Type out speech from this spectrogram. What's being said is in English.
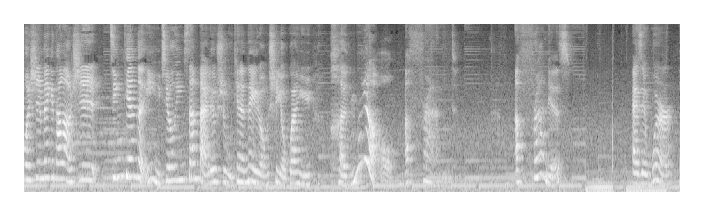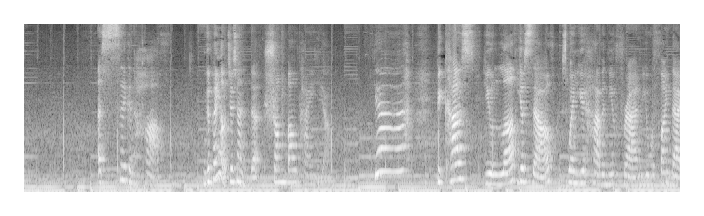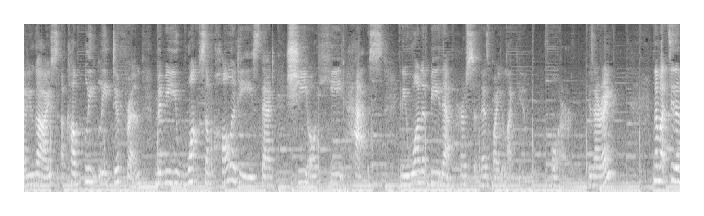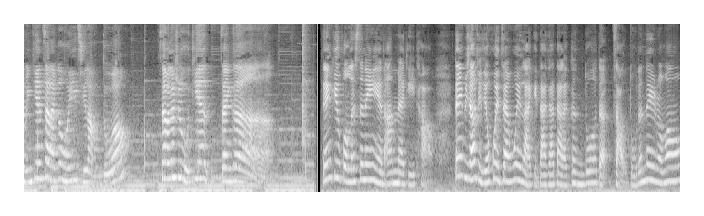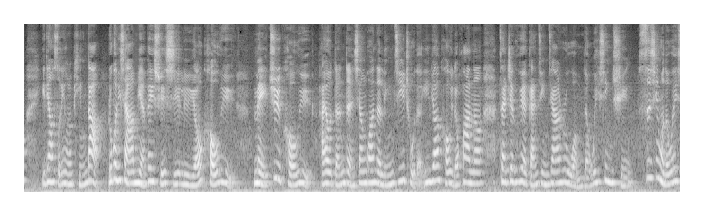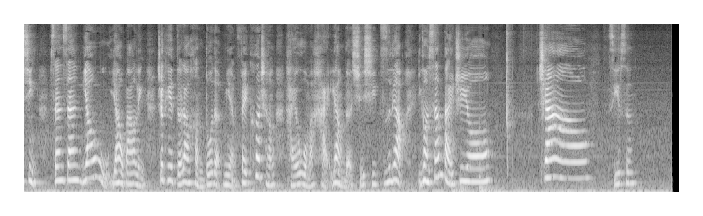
我是 Maggie 唐老师。今天的英语纠音三百六十五天的内容是有关于朋友，a friend。A friend is, as it were, a second half。你的朋友就像你的双胞胎一样。Yeah, because you love yourself. When you have a new friend, you will find that you guys are completely different. Maybe you want some qualities that she or he has, and you want to be that person. That's why you like him or her. Is that right? 那么记得明天再来跟我一起朗读哦。三百六十五天，赞一个。Thank you for listening, and I'm Maggie Tao. 单眼皮小姐姐会在未来给大家带来更多的早读的内容哦，一定要锁定我们频道。如果你想要免费学习旅游口语、美剧口语，还有等等相关的零基础的音标口语的话呢，在这个月赶紧加入我们的微信群，私信我的微信三三幺五幺五八零，就可以得到很多的免费课程，还有我们海量的学习资料，一共三百句哦。Ciao。See you soon.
